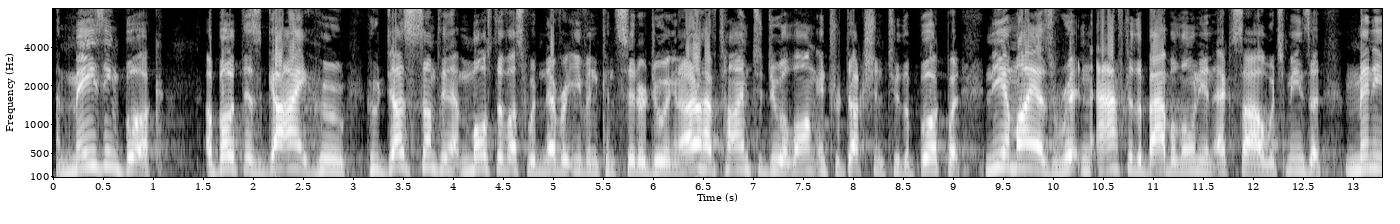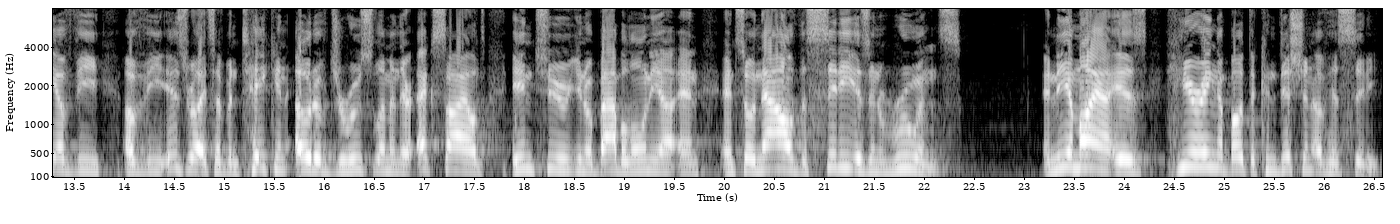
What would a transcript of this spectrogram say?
amazing book about this guy who, who does something that most of us would never even consider doing. And I don't have time to do a long introduction to the book, but Nehemiah is written after the Babylonian exile, which means that many of the, of the Israelites have been taken out of Jerusalem and they're exiled into you know, Babylonia. And, and so now the city is in ruins. And Nehemiah is hearing about the condition of his city.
